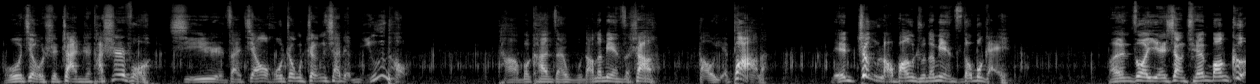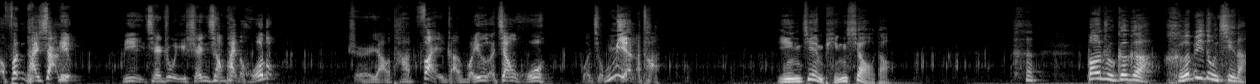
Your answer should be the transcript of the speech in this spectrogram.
不就是占着他师傅昔日在江湖中争下的名头？他不看在武当的面子上，倒也罢了，连郑老帮主的面子都不给。本座也向全帮各分坛下令，密切注意神枪派的活动。只要他再敢为恶江湖，我就灭了他。尹建平笑道：“哼，帮主哥哥何必动气呢？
